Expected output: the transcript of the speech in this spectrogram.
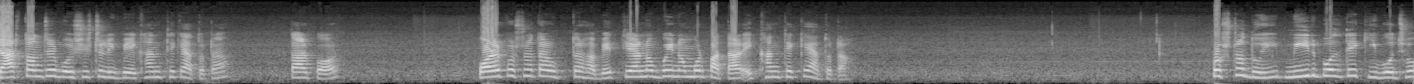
জারতন্ত্রের বৈশিষ্ট্য লিখবে এখান থেকে এতটা। তারপর পরের প্রশ্ন তার উত্তর হবে, তিরানব্বই নম্বর পাতার এখান থেকে এতটা। প্রশ্ন দুই, মীর বলতে কি বোঝো?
